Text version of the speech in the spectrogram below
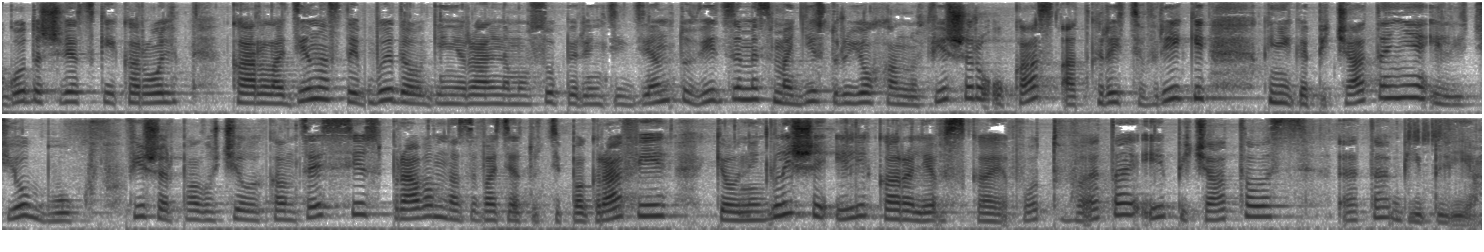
года шведский король Карл XI выдал генеральному суперинтенденту Видземес магистру Йоханну Фишеру указ открыть в Риге книгопечатание и литье букв. Фишер получил концессию с правом называть эту типографию Кёниглише или Королевская. Вот в это и печаталась эта Библия.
